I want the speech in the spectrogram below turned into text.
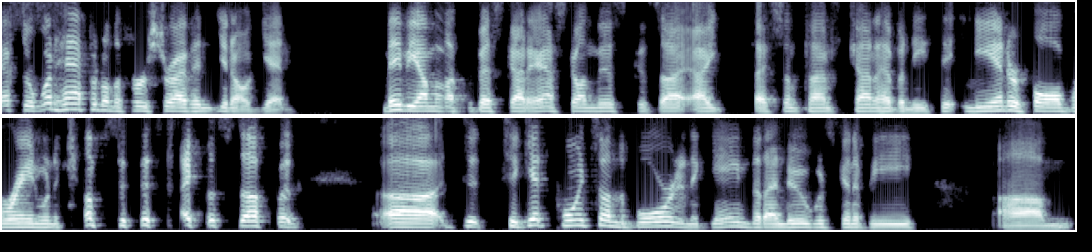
after what happened on the first drive, and you know, again, maybe I'm not the best guy to ask on this because I, I I sometimes kind of have a Neanderthal brain when it comes to this type of stuff. But uh, to to get points on the board in a game that I knew was going to be um,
